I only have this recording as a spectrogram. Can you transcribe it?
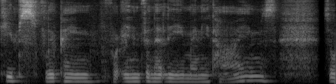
keeps flipping for infinitely many times. So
